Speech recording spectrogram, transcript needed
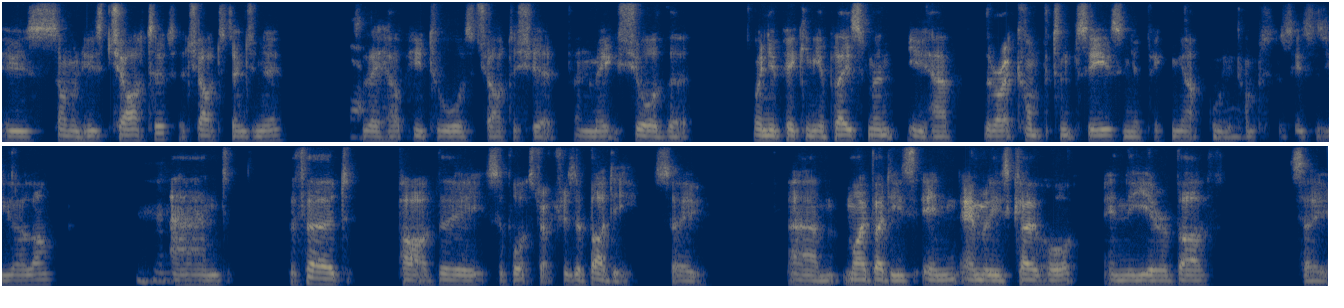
who's someone who's chartered, a chartered engineer. Yeah. So they help you towards chartership and make sure that when you're picking your placement, you have the right competencies and you're picking up all your mm-hmm. competencies as you go along. Mm-hmm. And the third part of the support structure is a buddy. So um, my buddy's in Emily's cohort in the year above. So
